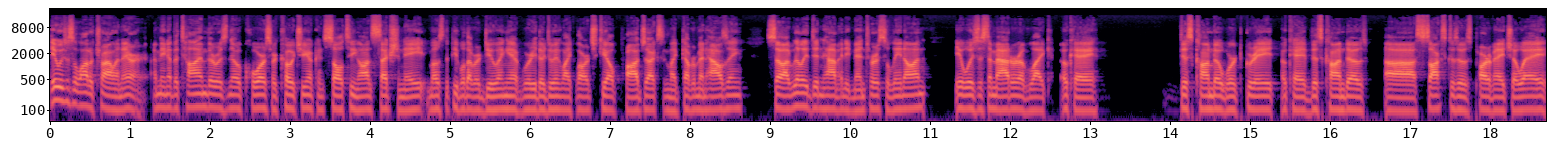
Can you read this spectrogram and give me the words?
it was just a lot of trial and error. I mean, at the time, there was no course or coaching or consulting on Section 8. Most of the people that were doing it were either doing like large scale projects and like government housing. So I really didn't have any mentors to lean on. It was just a matter of like, okay, this condo worked great. Okay, this condo uh, sucks because it was part of an HOA.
